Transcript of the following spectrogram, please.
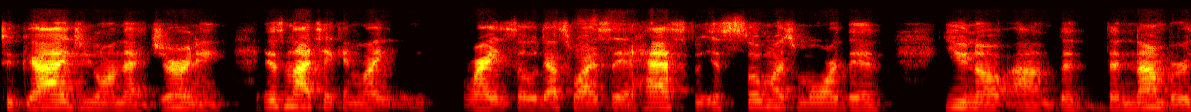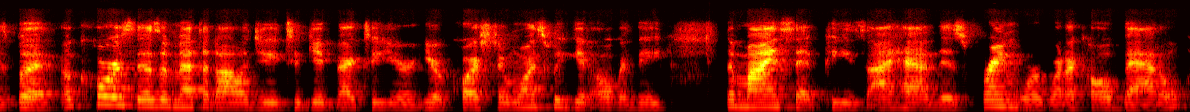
to guide you on that journey, it's not taken lightly right? So that's why I say it has to, it's so much more than, you know, um, the, the numbers. But of course, there's a methodology to get back to your, your question. Once we get over the, the mindset piece, I have this framework, what I call battle.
